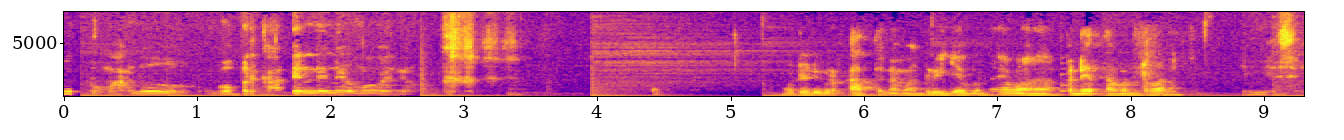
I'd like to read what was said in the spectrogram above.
Rumah lu gue berkatin deh nih mau ini udah diberkatin sama gereja bener sama pendeta beneran. Iya sih.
